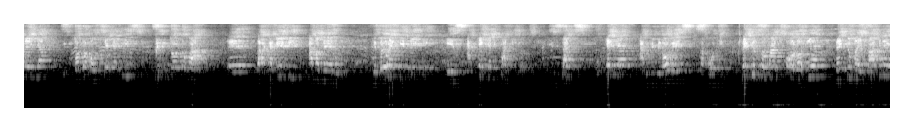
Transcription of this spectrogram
Kenya, si mtoto wa Mount Kenya East, si mtoto wa eh, Baraka Nithi ama Meru. Kithure Kindiki is a Kenyan patriot. He stands for Kenya and we will always support him. Thank you so much, all of you. Thank you, my family.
